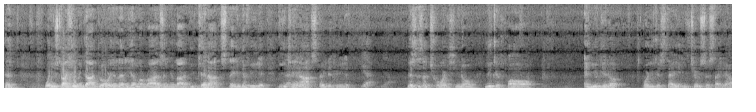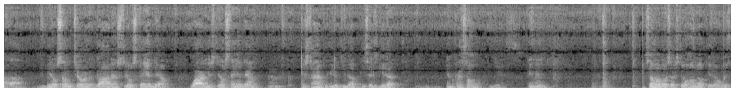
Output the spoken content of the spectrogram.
there. when you start giving God glory and letting Him arise in your life, you cannot stay defeated. You cannot stay defeated. Yeah. This is a choice, you know. You can fall and you get up, or you can stay, you choose to stay down. Uh-huh. You know, some children of God are still staying down. Why are you still staying down? Mm. It's time for you to get up. He says, get up and press on. Yes. Amen. Some of us are still hung up, you know, with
